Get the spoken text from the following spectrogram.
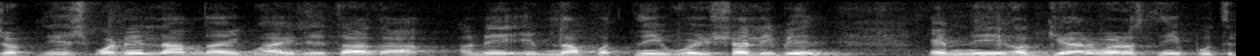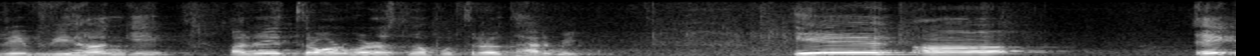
જગદીશ પટેલ નામના એક ભાઈ રહેતા હતા અને એમના પત્ની વૈશાલીબેન, એમની અગિયાર વર્ષની પુત્રી વિહાંગી અને ત્રણ વર્ષનો પુત્ર ધાર્મિક. એ એક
